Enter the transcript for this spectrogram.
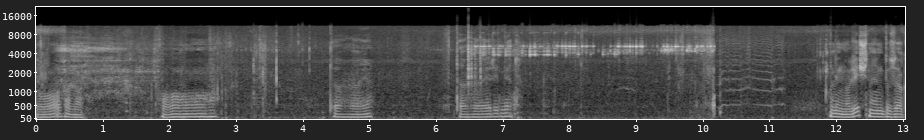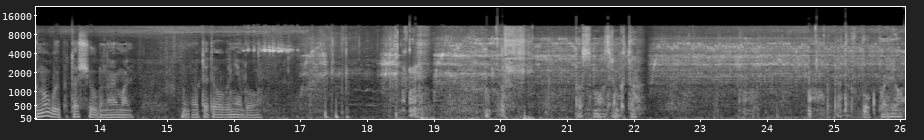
Вот она. О, вторая. Вторая, ребят. Блин, лещ, наверное, бы загнул бы и потащил бы нормально. Вот этого бы не было. Посмотрим, кто куда-то в бок повел.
